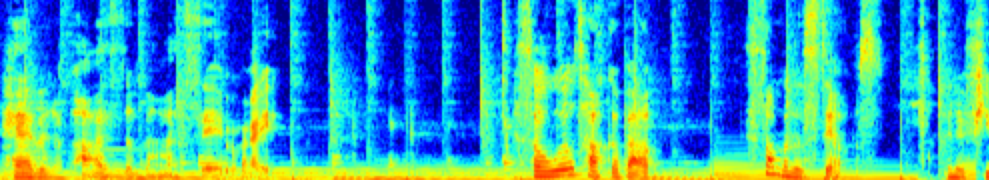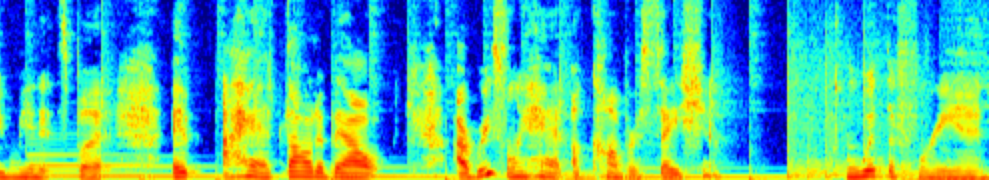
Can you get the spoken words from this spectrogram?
having a positive mindset, right? So, we'll talk about some of the steps in a few minutes, but it, I had thought about, I recently had a conversation with a friend,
